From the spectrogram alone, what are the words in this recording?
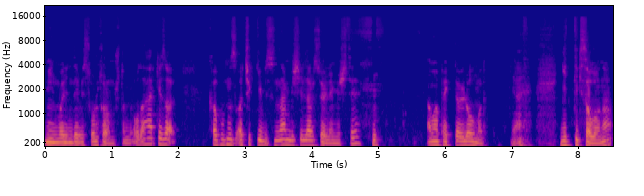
Minvalinde bir soru sormuştum. O da herkese kapımız açık gibisinden bir şeyler söylemişti. Ama pek de öyle olmadı. Yani gittik salona.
